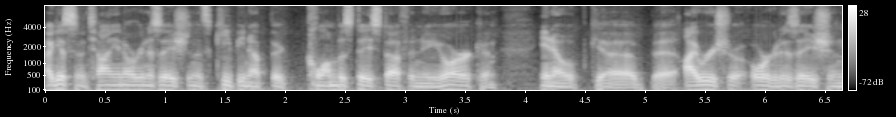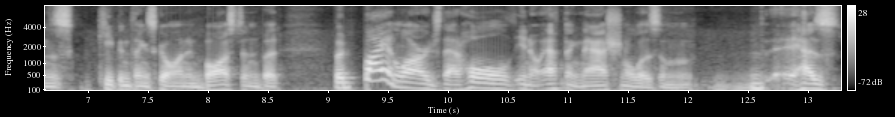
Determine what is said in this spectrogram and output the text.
I guess, an Italian organization that's keeping up the Columbus Day stuff in New York, and you know, uh, Irish organizations keeping things going in Boston. But but by and large, that whole you know ethnic nationalism has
